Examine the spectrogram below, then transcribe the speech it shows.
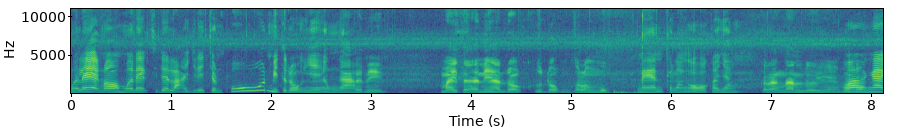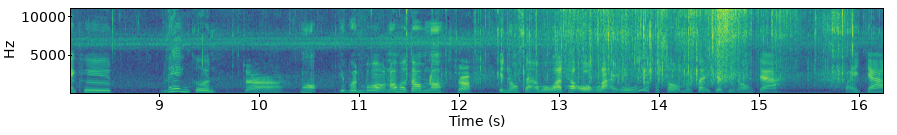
มื้อแรกเนาะมื้อแรกสิได้หลายสิได้จนพูดมีแตดอกแยงงามแต่นี่ ไม่แต่อันเนี้ยดอกคือดอกกำลังมุกๆแม่นกำลังออกกันยังกำลังนั่นเลยไงว่าดอกง่ายคือเร่งเกินจ้าเนาะที่เพิ่นบอกเนาะบ่ต้อมเนาะจ้าเป็นน้องสาวบอกว่าถ้าออกหลายโอ้ยเขาสอบมาใส่จ้าพี่น้องจ้าไปจ้า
